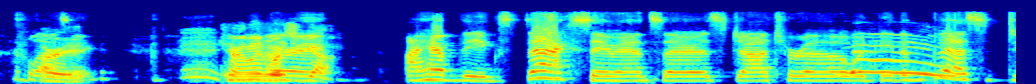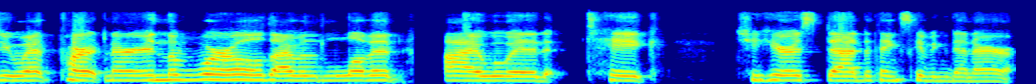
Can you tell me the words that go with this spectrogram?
classic. Caroline, what know, you got? I have the exact same answers. Jotaro would be the best duet partner in the world. I would love it. I would take Chihiro's dad to Thanksgiving dinner.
